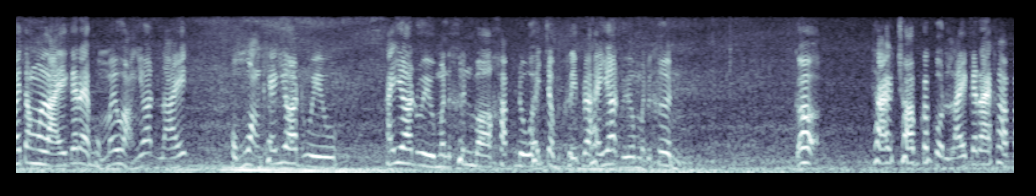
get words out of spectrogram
ไม่ต้องไลค์ก็ได้ ผมไม่หวังยอดไลค์ผมหวังแค่ยอดวิว ให้ยอดวิวมันขึ้นบอครับ ดูให้จบคลิปแล้วให้ยอดวิวมันขึ้น ก็ ถ้าชอบก็กดไลค์ก็ได้ครับ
